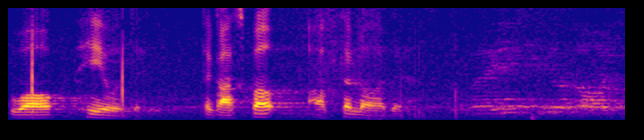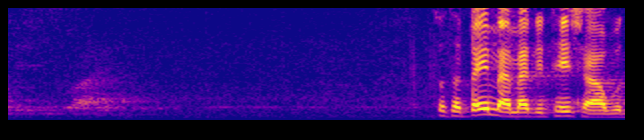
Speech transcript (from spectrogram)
were healed. The Gospel of the Lord. So today, my meditation, I would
